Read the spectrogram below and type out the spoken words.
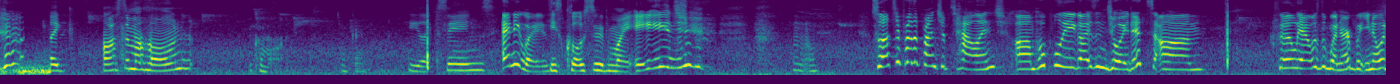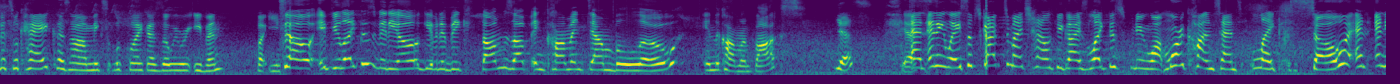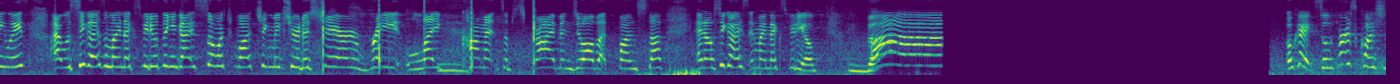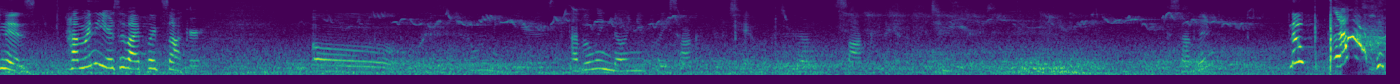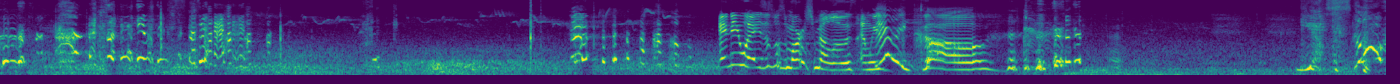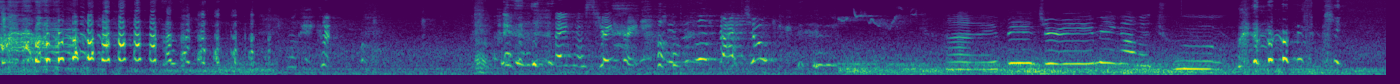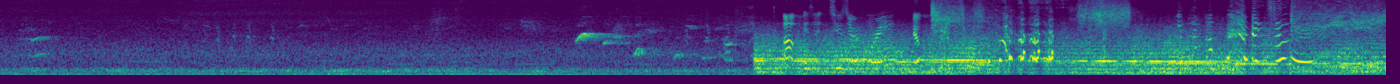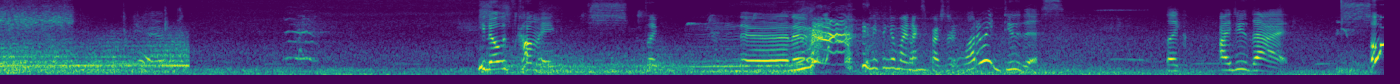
like Austin Mahone, come on. Okay. He like sings. Anyways, He's closer to my age. I don't know. so that's it for the friendship challenge. Um, hopefully you guys enjoyed it. Um, clearly I was the winner, but you know what? It's okay because um, makes it look like as though we were even. But you So if you like this video, give it a big thumbs up and comment down below in the comment box. Yes. Yes. And anyway, subscribe to my channel if you guys like this video and want more content like so. And anyways, I will see you guys in my next video. Thank you guys so much for watching. Make sure to share, rate, like, mm. comment, subscribe, and do all that fun stuff. And I'll see you guys in my next video. Bye! Okay, so the first question is, how many years have I played soccer? Oh, how many years? I've only known you play soccer for two because we were on soccer together for two years. Nope. It doesn't even stand. Anyways, this was marshmallows, and we. There we go. yes. Okay, good. I have no strength right now. Is this a fat joke? I've been dreaming of a true. oh, is it 2048? Nope. it's just. You know it's coming. It's like, no, no. Let me think of my next question. Why do I do this? Like, I do that. Oh!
